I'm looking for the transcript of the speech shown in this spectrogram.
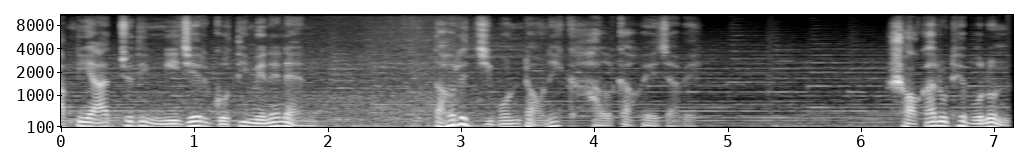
আপনি আজ যদি নিজের গতি মেনে নেন, তাহলে জীবনটা অনেক হালকা হয়ে যাবে। সকাল উঠে বলুন,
